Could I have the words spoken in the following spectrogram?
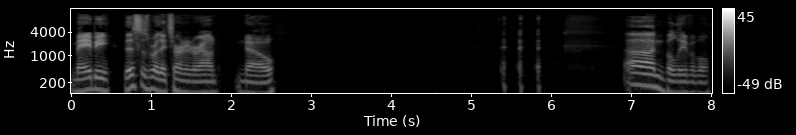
maybe this is where they turn it around. No. Unbelievable.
